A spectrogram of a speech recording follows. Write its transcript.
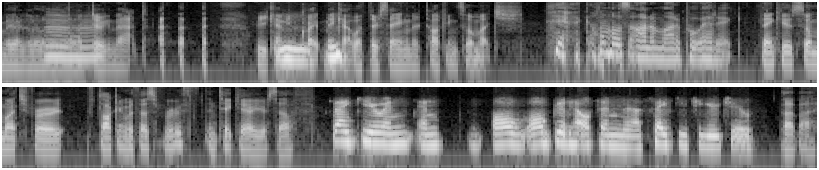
mm-hmm. like doing that, where you can't mm. quite make out what they're saying. They're talking so much. Yeah, almost onomatopoetic. Thank you so much for talking with us, Ruth, and take care of yourself. Thank you, and and all all good health and uh, safety to you too. Bye bye.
